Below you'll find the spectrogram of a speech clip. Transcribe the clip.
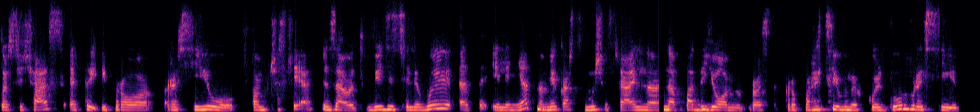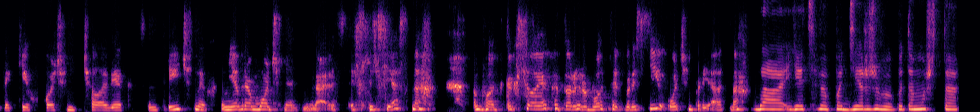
то сейчас это и про Россию в том числе. Не знаю, вот видите ли вы это или нет, но мне кажется, мы сейчас реально на подъеме просто корпоративных культур в России, таких очень человекоцентричных. Мне прям очень это нравится, если честно. Вот, как человек, который работает в России, очень приятно. Да, я тебя поддерживаю, потому что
